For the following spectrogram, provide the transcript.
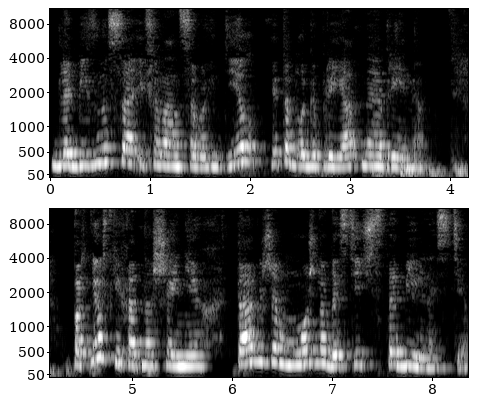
Для бизнеса и финансовых дел это благоприятное время. В партнерских отношениях также можно достичь стабильности.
